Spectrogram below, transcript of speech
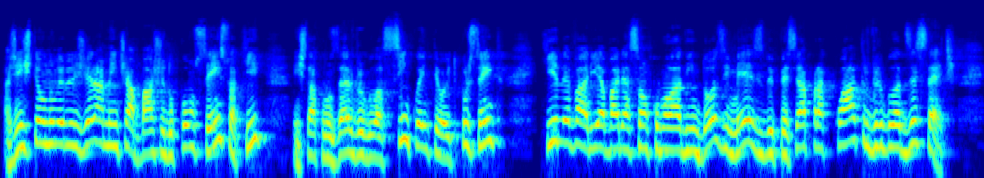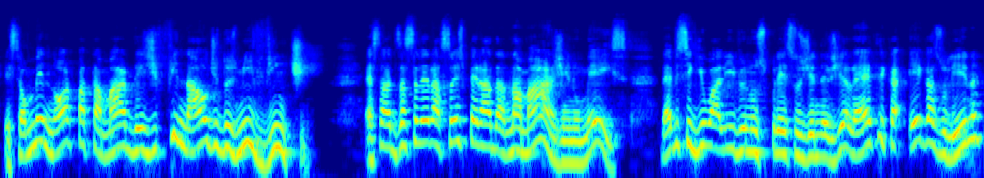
A gente tem um número ligeiramente abaixo do consenso aqui, a gente está com 0,58%, que levaria a variação acumulada em 12 meses do IPCA para 4,17%. Esse é o menor patamar desde final de 2020. Essa desaceleração esperada na margem, no mês, deve seguir o alívio nos preços de energia elétrica e gasolina,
